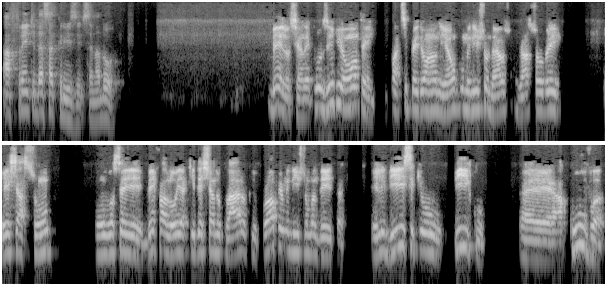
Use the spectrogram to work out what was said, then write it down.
à frente dessa crise, senador? Bem, Luciano, inclusive ontem participei de uma reunião com o ministro Nelson já sobre esse assunto. Como você bem falou, e aqui deixando claro que o próprio ministro Mandetta, ele disse que o pico, é, a curva,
